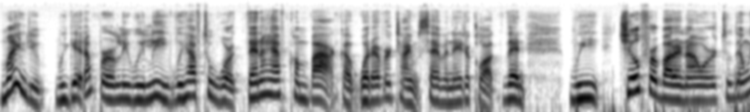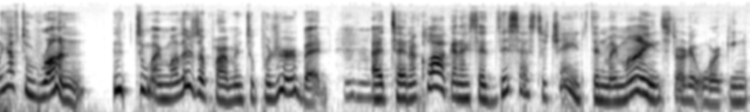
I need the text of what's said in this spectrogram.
Mind you, we get up early, we leave, we have to work. Then I have come back at whatever time, seven, eight o'clock. Then we chill for about an hour or two. Then we have to run to my mother's apartment to put her to bed mm-hmm. at 10 o'clock. And I said, This has to change. Then my mind started working.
